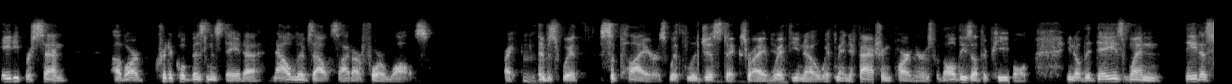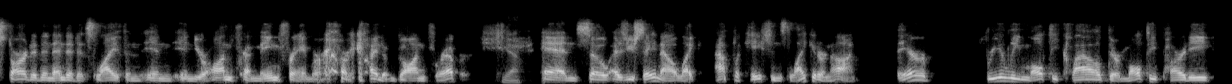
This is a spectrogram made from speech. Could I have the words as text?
eighty percent of our critical business data now lives outside our four walls. Right, hmm. lives with suppliers, with logistics, right, yeah. with you know, with manufacturing partners, with all these other people. You know, the days when data started and ended its life in in, in your on-prem mainframe are, are kind of gone forever. Yeah. And so, as you say now, like applications, like it or not, they're really multi-cloud they're multi-party.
